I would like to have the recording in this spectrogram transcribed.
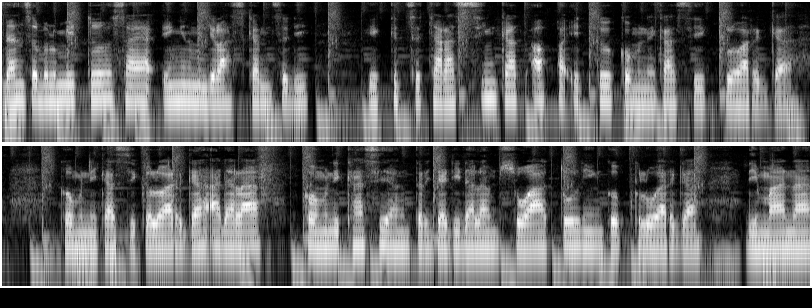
Dan sebelum itu saya ingin menjelaskan sedikit secara singkat apa itu komunikasi keluarga. Komunikasi keluarga adalah komunikasi yang terjadi dalam suatu lingkup keluarga di mana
